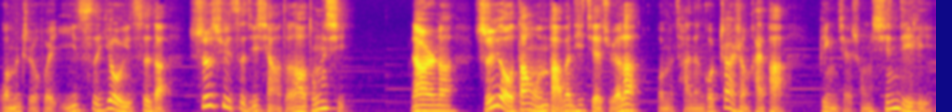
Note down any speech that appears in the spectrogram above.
我们只会一次又一次的失去自己想要得到的东西。然而呢，只有当我们把问题解决了，我们才能够战胜害怕，并且从心底里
